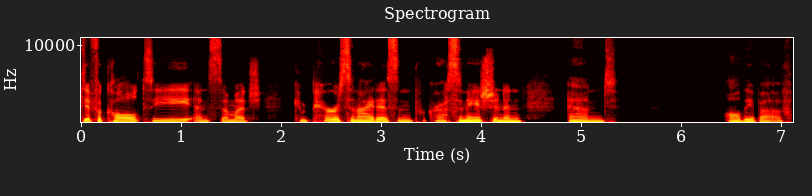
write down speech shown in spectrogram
difficulty and so much comparisonitis and procrastination and and all the above.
